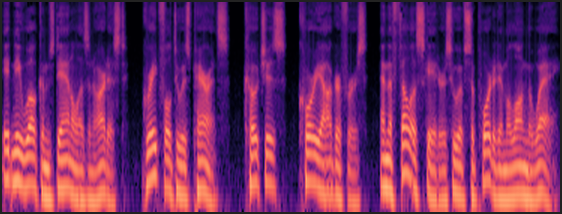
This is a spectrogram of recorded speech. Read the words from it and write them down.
Itney welcomes Daniel as an artist, grateful to his parents, coaches, choreographers, and the fellow skaters who have supported him along the way.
